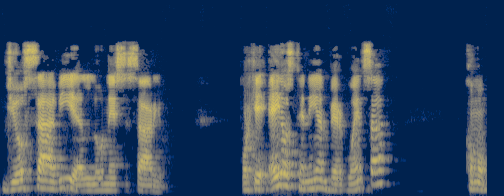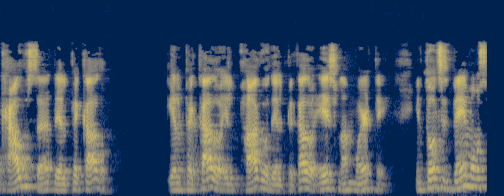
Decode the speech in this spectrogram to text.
Dios sabía lo necesario, porque ellos tenían vergüenza como causa del pecado. El pecado, el pago del pecado es la muerte. Entonces vemos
